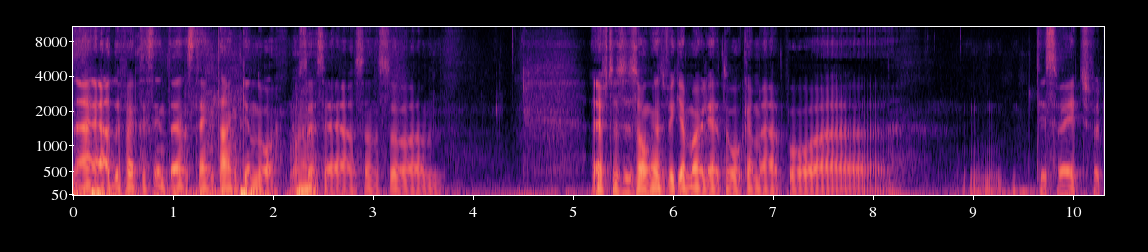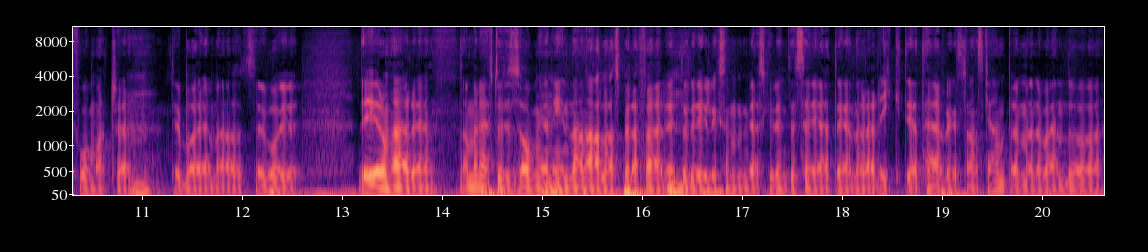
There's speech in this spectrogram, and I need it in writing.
Nej, jag hade faktiskt inte ens tänkt tanken då, måste mm. jag säga. Och sen så... Mm, efter säsongen fick jag möjlighet att åka med på... Uh, till Schweiz för två matcher mm. till att börja med. Det var ju det är ju de här, eh, ja men efter säsongen mm. innan alla spelar färdigt mm. och det är liksom, jag skulle inte säga att det är några riktiga tävlingslandskamper men det var ändå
